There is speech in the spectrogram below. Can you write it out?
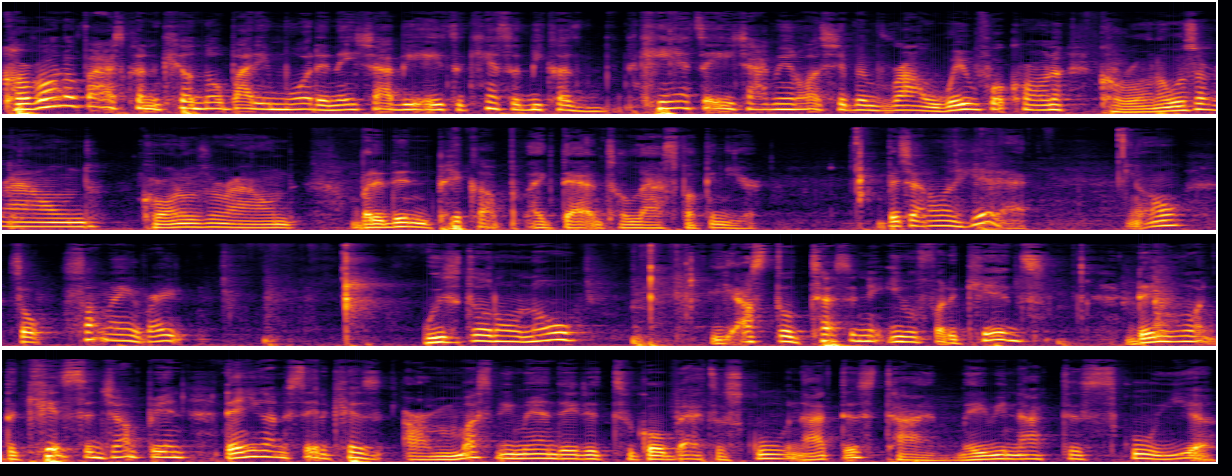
coronavirus couldn't kill nobody more than HIV, AIDS, and cancer because cancer, HIV, and all that shit been around way before corona. Corona was around. Corona was around, but it didn't pick up like that until last fucking year. Bitch, I don't want to hear that. You know? So something ain't right. We still don't know. Y'all still testing it even for the kids. Then you want the kids to jump in. Then you're gonna say the kids are must be mandated to go back to school. Not this time. Maybe not this school year.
